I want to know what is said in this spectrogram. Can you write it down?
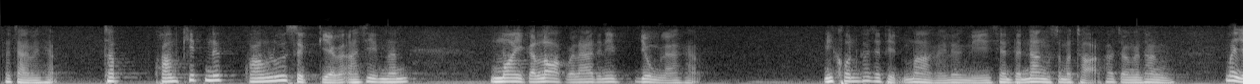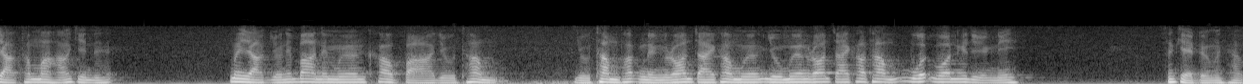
เข้าใจไหมครับ ถ้าความคิดนึกความรู้สึกเกี่ยวกับอาชีพนั้นม้อยกระลอกเวลาทีนี้ยุ่งแล้วครับ มีคนเขาจะผิดมากในเรื่องนี้ เช่นเป็นนั่งสมถะเข้าจนกระทั่ง ไม่อยากทำมาหากินนะฮะไม่อยากอยู่ในบ้านในเมืองเข้าป่าอยู่ถ้ำอยู่ถ้ำพักหนึ่งร้อนใจเข้าเมือง อยู่เมืองร้อนใจเข้าถ้ำวนวนกันอยู่อย่างนี้ สังเกตดูไหมครับ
